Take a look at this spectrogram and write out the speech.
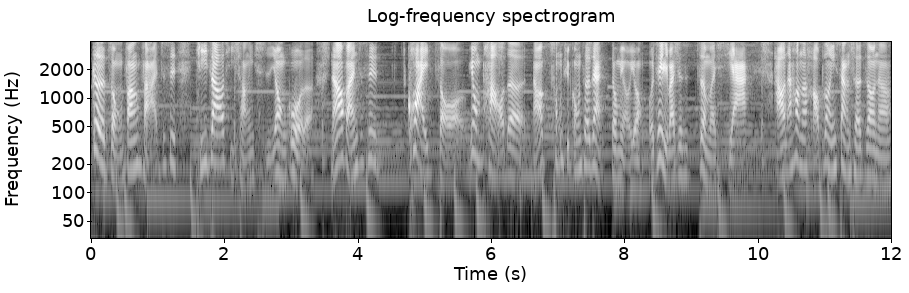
各种方法，就是提早起床使用过了，然后反正就是快走用跑的，然后冲去公车站都没有用。我这礼拜就是这么瞎。好，然后呢好不容易上车之后呢，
